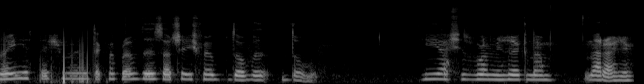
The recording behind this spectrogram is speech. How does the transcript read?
No i jesteśmy, tak naprawdę zaczęliśmy budowę domu. I ja się z wami żegnam. Na razie.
